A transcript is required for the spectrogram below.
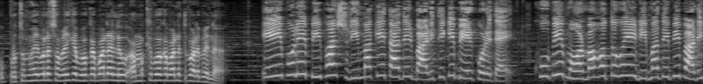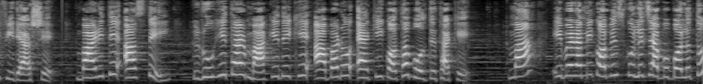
ও প্রথম হয় বলে সবাইকে বোকা বানালেও আমাকে বোকা বানাতে পারবে না। এই বলে বিভাস রিমাকে তাদের বাড়ি থেকে বের করে দেয়। খুবই মর্মাহত হয়ে রিমা দেবী বাড়ি ফিরে আসে। বাড়িতে আসতেই রুহি তার মাকে দেখে আবারও একই কথা বলতে থাকে। মা, এবার আমি কবে স্কুলে যাব বলো তো?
